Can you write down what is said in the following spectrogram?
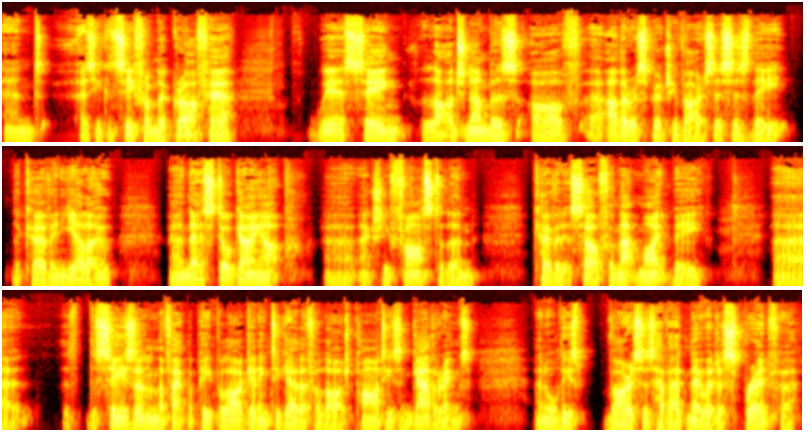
And as you can see from the graph here, we're seeing large numbers of uh, other respiratory viruses. This is the, the curve in yellow, and they're still going up, uh, actually faster than COVID itself. And that might be uh, the, the season and the fact that people are getting together for large parties and gatherings and all these viruses have had nowhere to spread for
